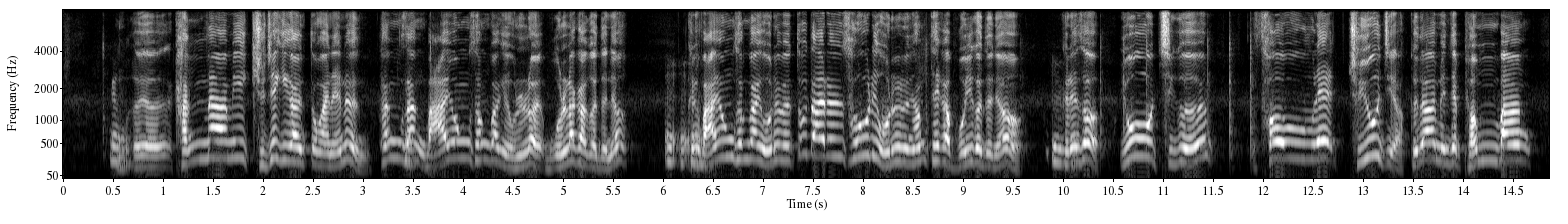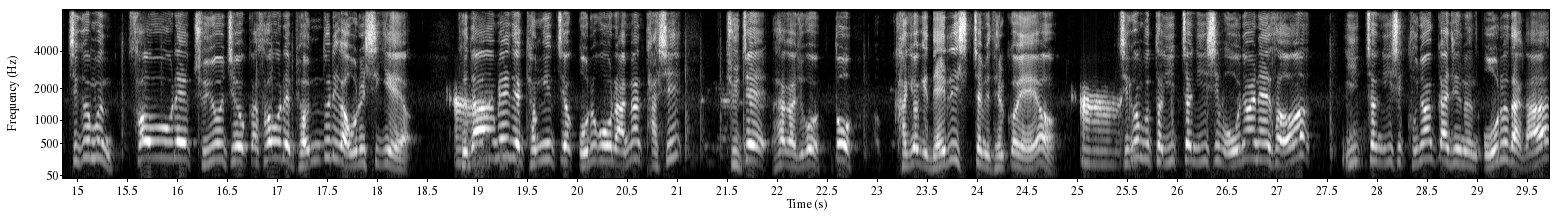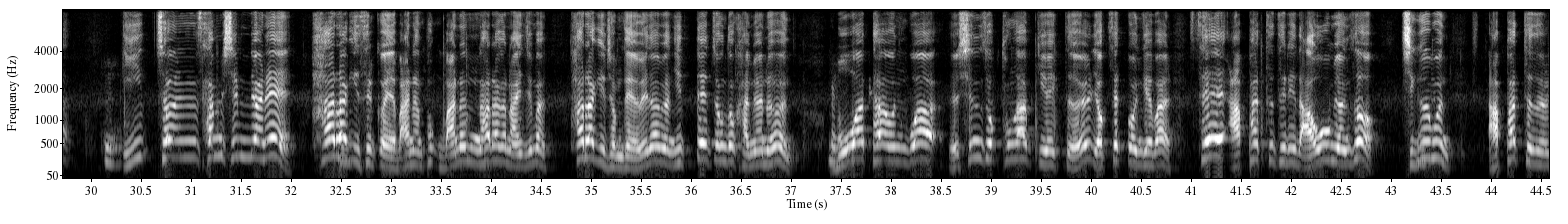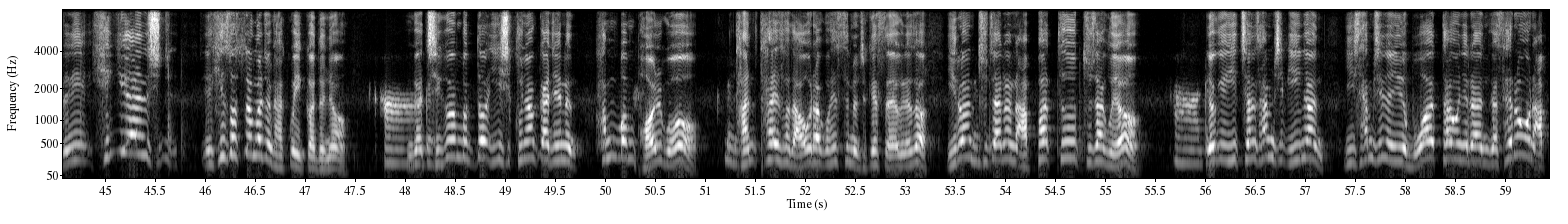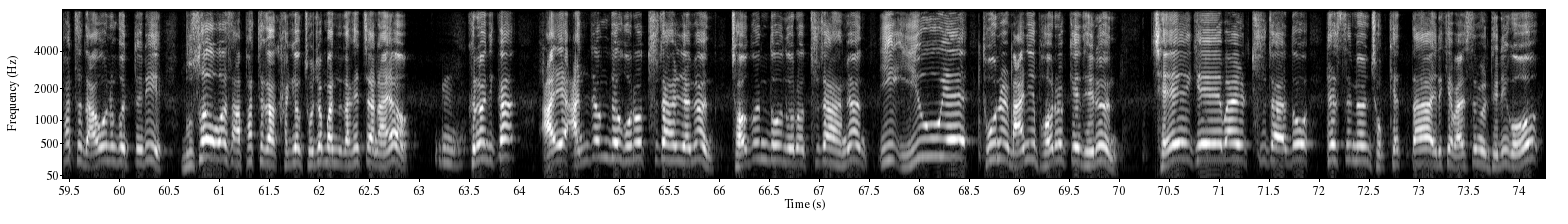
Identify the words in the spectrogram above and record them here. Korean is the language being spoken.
네. 어, 강남이 규제 기간 동안에는 항상 마용 성광이 올라, 올라가거든요. 네, 네, 그리고 마용 성광이 오르면 또 다른 서울이 오르는 형태가 보이거든요. 네. 그래서 요 지금 서울의 주요 지역, 그 다음에 이제 변방, 지금은 서울의 주요 지역과 서울의 변두리가 오를 시기예요. 그 다음에 이제 경인 지역 오르고 나면 다시 규제 해가지고 또 가격이 내릴 시점이 될 거예요. 아, 지금부터 2025년에서 2029년까지는 오르다가 네. 2030년에 하락이 있을 거예요. 많은 폭- 많은 하락은 아니지만 하락이 좀 돼요. 왜냐하면 이때 정도 가면은 모아타운과 신속 통합 기획들, 역세권 개발, 새 아파트들이 나오면서 지금은 아파트들이 희귀한 시- 희소성을 좀 갖고 있거든요. 아, 그러니까 네. 지금부터 29년까지는 한 번 벌고 네. 단타에서 나오라고 했으면 좋겠어요. 그래서 이런 투자는 아파트 투자고요. 아, 네. 여기 2032년, 이 30년 이후 모아타운이라는 그 새로운 아파트 나오는 것들이 무서워서 아파트가 가격 조정받는다고 했잖아요. 네. 그러니까 아예 안정적으로 투자하려면 적은 돈으로 투자하면 이 이후에 돈을 많이 벌었게 되는 재개발 투자도 했으면 좋겠다. 이렇게 말씀을 드리고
